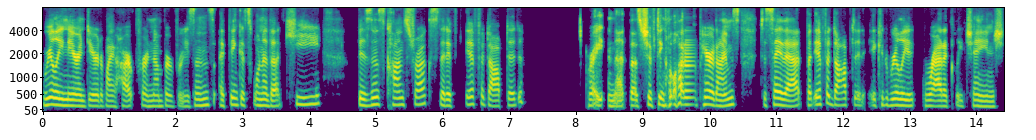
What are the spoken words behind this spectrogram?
really near and dear to my heart for a number of reasons. I think it's one of the key business constructs that, if if adopted, right and that that's shifting a lot of paradigms to say that but if adopted it could really radically change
